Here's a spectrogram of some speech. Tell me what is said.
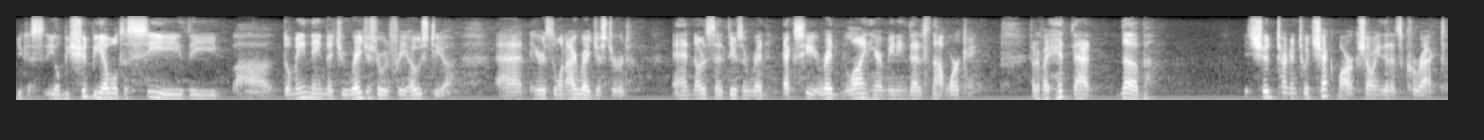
you can you'll be should be able to see the uh, domain name that you registered with FreeHostia. And here's the one I registered. And notice that there's a red X here, red line here, meaning that it's not working. But if I hit that nub, it should turn into a check mark showing that it's correct.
